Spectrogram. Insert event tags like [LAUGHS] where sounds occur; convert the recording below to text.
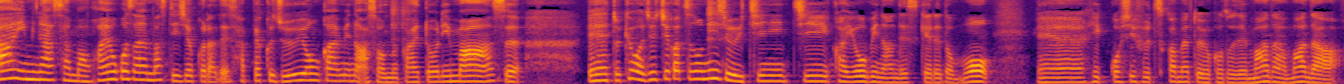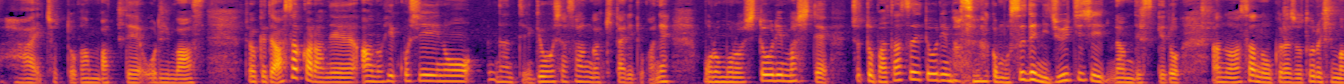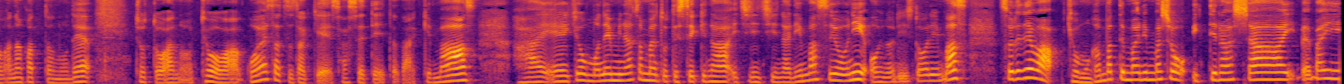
はい、皆様おはようございます。DJ クラです。814回目の朝を迎えております。えっ、と今日は11月の21日火曜日なんですけれども、えー引っ越し2日目ということでまだまだはいちょっと頑張っております。というわけで朝からねあの引っ越しのなんていう業者さんが来たりとかねもろもろしておりましてちょっとバタついております [LAUGHS] なんかもうすでに11時なんですけどあの朝のオクラジオ撮る暇がなかったのでちょっとあの今日はご挨拶だけさせていただきます。はい、えー今日もね皆様にとって素敵な一日になりますようにお祈りしております。それでは今日も頑張ってまいりましょう。いってらっしゃい。バイバイ。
